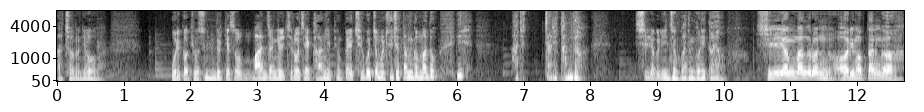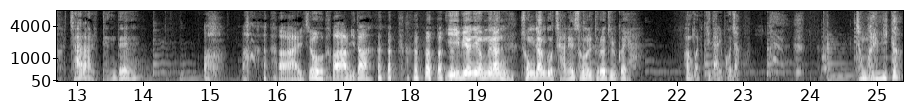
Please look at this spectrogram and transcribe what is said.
아, 저는요, 우리과 교수님들께서 만장일치로 제 강의 평가에 최고점을 주셨다는 것만도 이, 아주 짜릿합니다. 실력을 인정받은 거니까요. 실력만으로는 어림없다는 거 잘 알 텐데. 아, 아, 알죠. 아, 압니다. 이변이 없는 한 총장도 자네 손을 들어줄 거야. 한번 기다려 보자고. 정말입니까?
